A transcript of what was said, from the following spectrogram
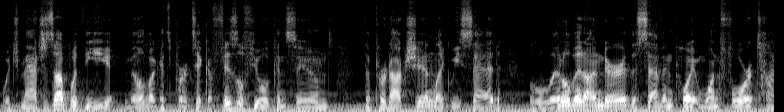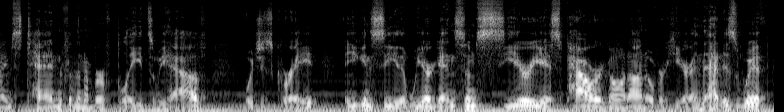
which matches up with the millibuckets per tick of fissile fuel consumed. The production, like we said, a little bit under the 7.14 times 10 for the number of blades we have which is great. And you can see that we are getting some serious power going on over here. And that is with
